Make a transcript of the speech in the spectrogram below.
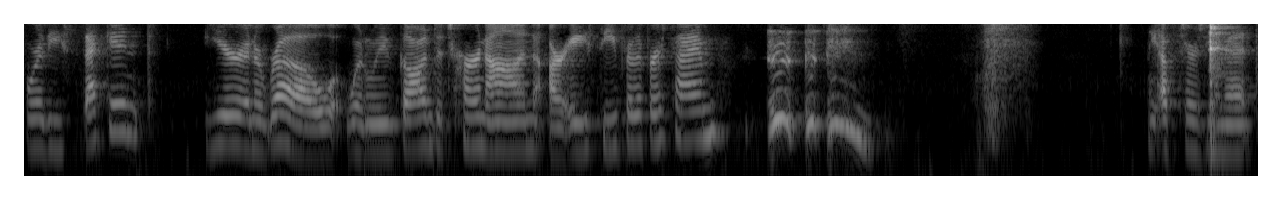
for the second year in a row, when we've gone to turn on our AC for the first time, the upstairs unit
